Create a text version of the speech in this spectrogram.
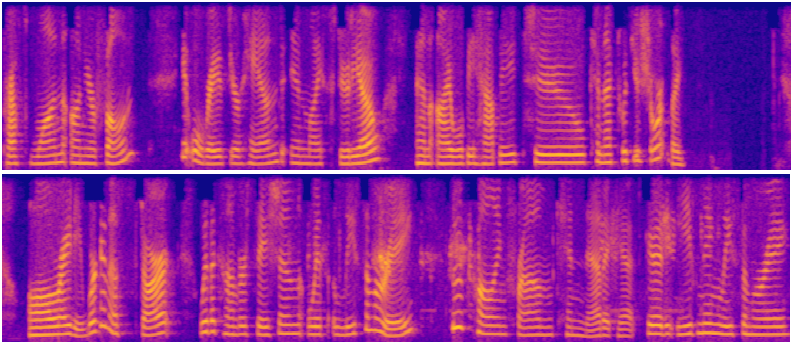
press 1 on your phone. It will raise your hand in my studio, and I will be happy to connect with you shortly. All righty, we're going to start with a conversation with Lisa Marie, who's calling from Connecticut. Good evening, Lisa Marie.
